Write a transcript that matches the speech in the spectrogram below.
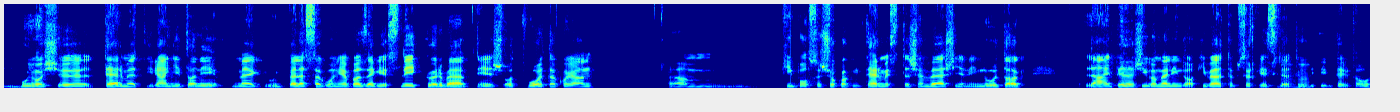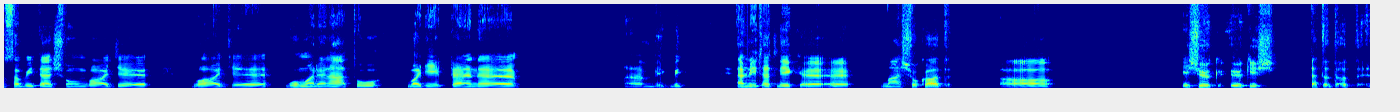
bunyos termet irányítani, meg úgy beleszagolni ebbe az egész légkörbe, és ott voltak olyan um, kibószosok, akik természetesen versenyen indultak. Lány, például Zsiga Melinda, akivel többször készítettünk uh-huh. itt a hosszabbításon, vagy, vagy Goma Renátó, vagy éppen még, még említhetnék másokat, uh, és ők, ők is, tehát ott, ott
